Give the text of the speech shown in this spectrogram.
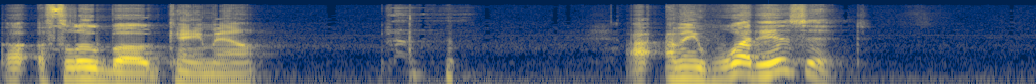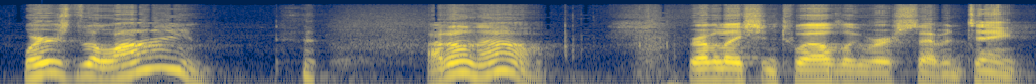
a, flu bug came out. I, I mean, what is it? Where's the line? I don't know. Revelation 12, look at verse 17.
